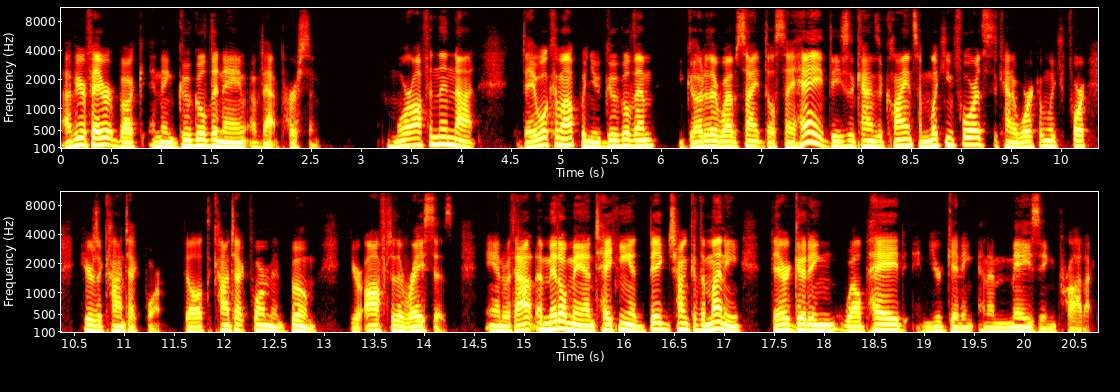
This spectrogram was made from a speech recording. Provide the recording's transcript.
of your favorite book and then Google the name of that person. More often than not, they will come up when you Google them you go to their website, they'll say, Hey, these are the kinds of clients I'm looking for. This is the kind of work I'm looking for. Here's a contact form. Fill out the contact form and boom, you're off to the races. And without a middleman taking a big chunk of the money, they're getting well paid and you're getting an amazing product.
